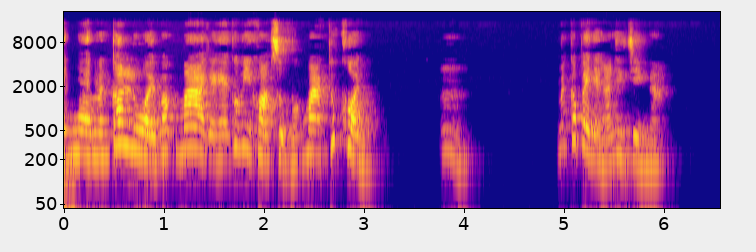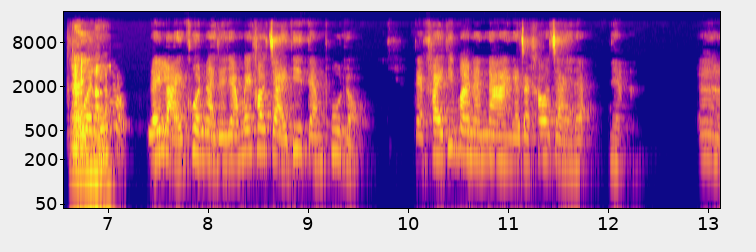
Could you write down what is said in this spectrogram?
ยังไงมันก็รวยมากๆยังไงก็มีความสุขมากๆ ทุกคน อืม มันก็เป็นอย่างนั้นจริง ๆ นะคืใช่อวันค่ะนี้หลาย ๆ คนอาจจะยังไม่เข้าใจที่แตมพูดหรอก แต่ใครที่มานานๆก็จะเข้าใจแล้วเนี่ย เออ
